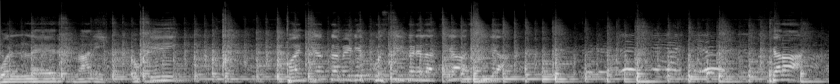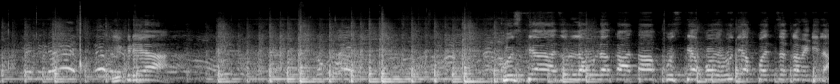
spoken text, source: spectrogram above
वल्लेर राणी. ओके? पंच कमिटी कुस्तीकडे लक्ष असू द्या. चला. इकडे या. कुस्त्या अजून लावू नका आता. कुस्त्या पाहू द्या पंच कमिटीला.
